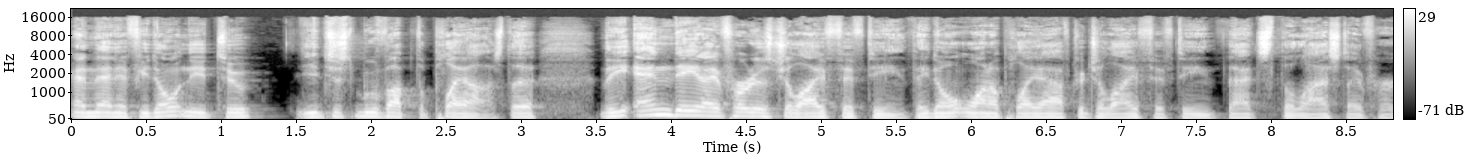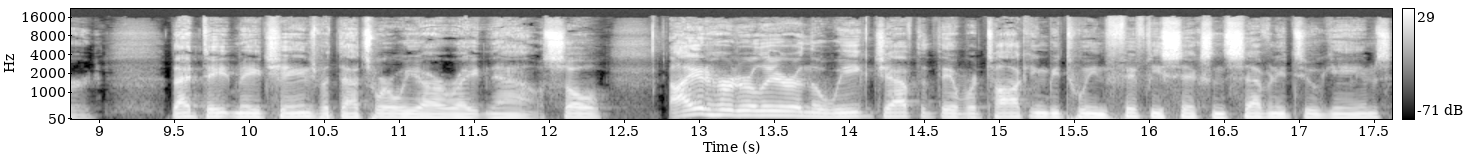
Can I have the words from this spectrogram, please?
And then if you don't need to, you just move up the playoffs. The the end date I've heard is July 15th. They don't want to play after July 15th. That's the last I've heard. That date may change, but that's where we are right now. So I had heard earlier in the week, Jeff, that they were talking between 56 and 72 games.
